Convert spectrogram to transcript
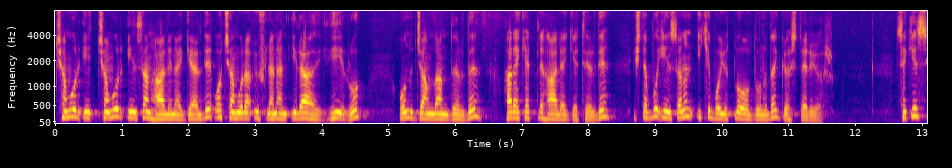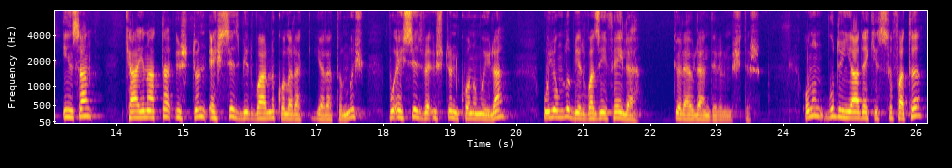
çamur çamur insan haline geldi. O çamura üflenen ilahi ruh onu canlandırdı, hareketli hale getirdi. İşte bu insanın iki boyutlu olduğunu da gösteriyor. Sekiz, insan kainatta üstün, eşsiz bir varlık olarak yaratılmış. Bu eşsiz ve üstün konumuyla uyumlu bir vazifeyle görevlendirilmiştir. Onun bu dünyadaki sıfatı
